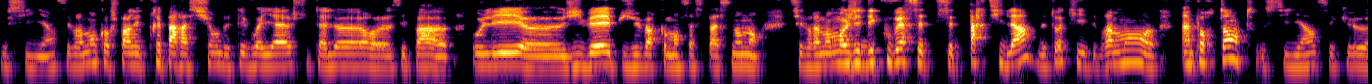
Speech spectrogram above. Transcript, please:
aussi. Hein. C'est vraiment quand je parlais de préparation de tes voyages tout à l'heure, euh, c'est pas euh, olé, euh, j'y vais et puis je vais voir comment ça se passe. Non, non, c'est vraiment. Moi, j'ai découvert cette, cette partie-là de toi qui est vraiment euh, importante aussi. Hein. C'est que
